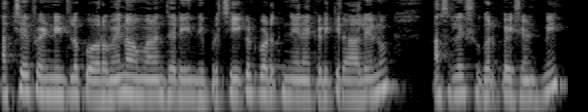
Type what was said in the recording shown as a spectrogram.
అక్షయ్ ఫ్రెండ్ ఇంట్లో ఘోరమైన అవమానం జరిగింది. ఇప్పుడు చీకటి పడుతుంది. నేను ఎక్కడికి రాలేను. అసలే షుగర్ పేషెంట్ని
